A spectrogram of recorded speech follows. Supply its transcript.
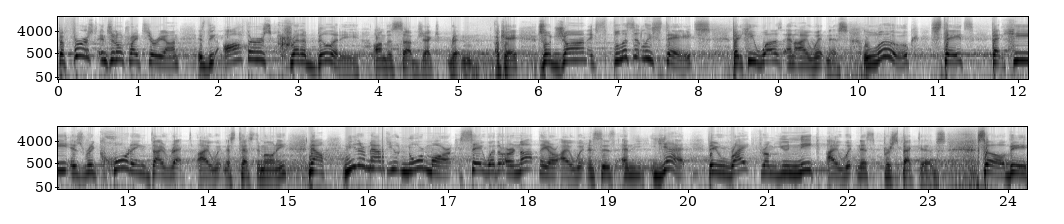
The first internal criterion is the author's credibility on the subject written. Okay? So John explicitly states that he was an eyewitness. Luke states that he is recording direct eyewitness testimony. Now, neither Matthew nor Mark say whether or not they are eyewitnesses, and yet they write from unique eyewitness perspectives. So the,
